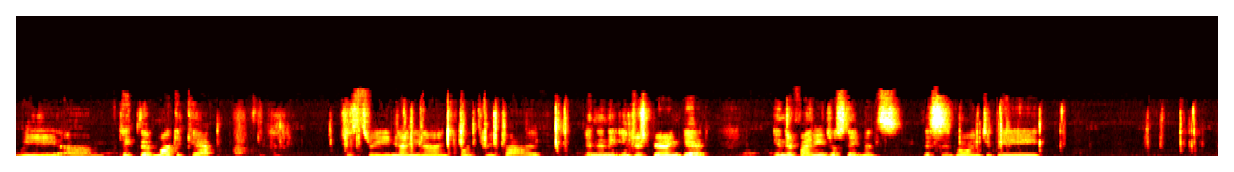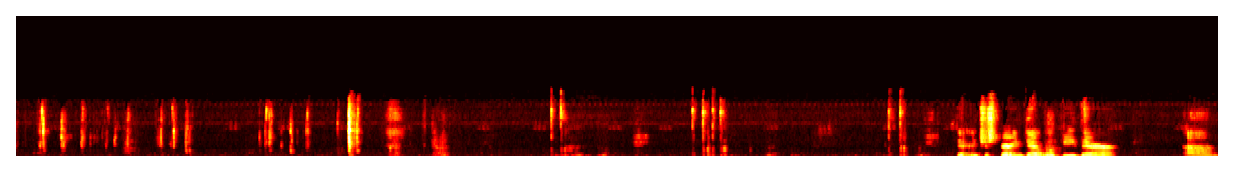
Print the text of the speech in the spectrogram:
we um, take the market cap, which is 399.35, and then the interest-bearing debt in their financial statements. This is going to be their interest-bearing debt will be their um,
